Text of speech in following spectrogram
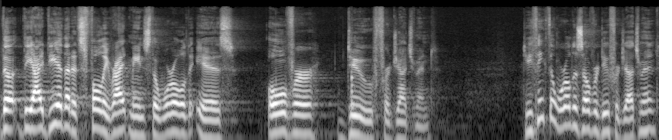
the, the idea that it's fully right means the world is overdue for judgment. Do you think the world is overdue for judgment?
